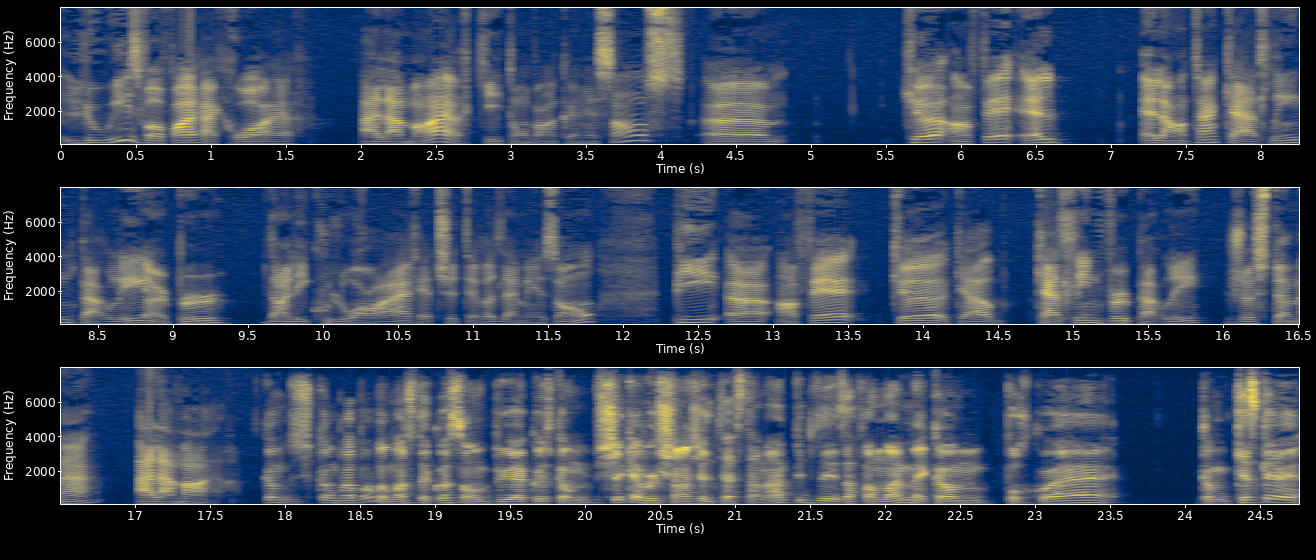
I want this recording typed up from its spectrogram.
Louise va faire à croire à la mère qui est tombée en connaissance euh, que, en fait, elle, elle entend Kathleen parler un peu dans les couloirs, etc. de la maison. Puis, euh, en fait, que, regarde, Kathleen veut parler justement à la mère. Comme, je comprends pas vraiment c'était quoi son but à cause, comme, je sais qu'elle veut changer le testament puis des affaires de même, mais comme, pourquoi, comme, qu'est-ce que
